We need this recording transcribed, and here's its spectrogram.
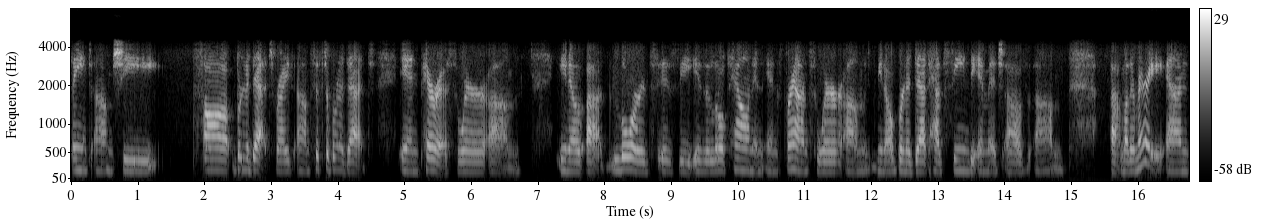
saint. Um, she saw Bernadette, right, um, Sister Bernadette in Paris, where um, you know, uh, Lourdes is the is a little town in in France where um, you know Bernadette had seen the image of um, uh, Mother Mary and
